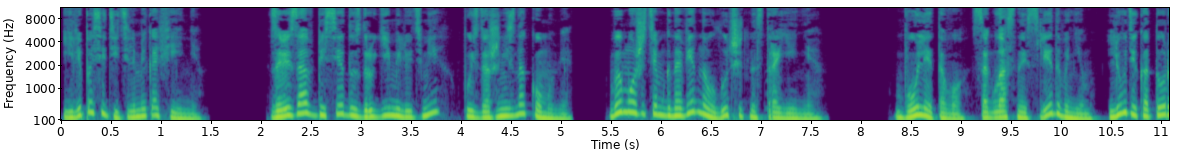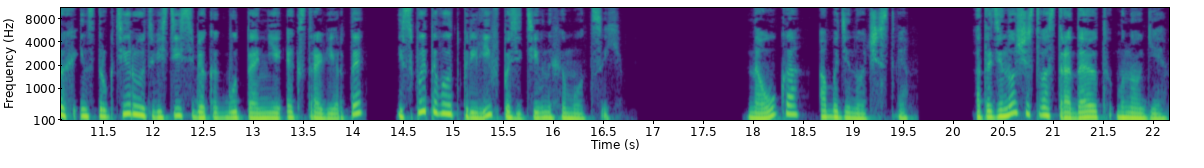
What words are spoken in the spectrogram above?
или посетителями кофейни. Завязав беседу с другими людьми, пусть даже незнакомыми, вы можете мгновенно улучшить настроение. Более того, согласно исследованиям, люди, которых инструктируют вести себя как будто они экстраверты, испытывают прилив позитивных эмоций. Наука об одиночестве. От одиночества страдают многие.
